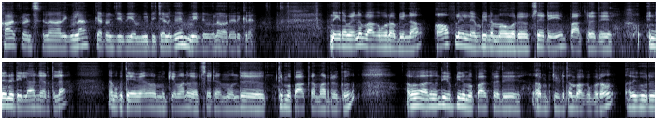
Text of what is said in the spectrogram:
ஹாய் ஃப்ரெண்ட்ஸ் எல்லாம் அதிகங்களா கேட்டோம் ஜிபிஎம் யூடியூப் சேனலுக்கு மீண்டும் உங்களை வர இருக்கிறேன் இன்றைக்கி நம்ம என்ன பார்க்க போகிறோம் அப்படின்னா ஆஃப்லைனில் எப்படி நம்ம ஒரு வெப்சைட்டையும் பார்க்குறது? இன்டர்நெட் இல்லாத நேரத்தில் நமக்கு தேவையான ஒரு முக்கியமான வெப்சைட்டை நம்ம வந்து திரும்ப பார்க்குற மாதிரி இருக்கும். அப்போ அதை வந்து எப்படி நம்ம பார்க்குறது அப்படின்னு சொல்லிட்டு தான் பார்க்க போகிறோம் அதுக்கு ஒரு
